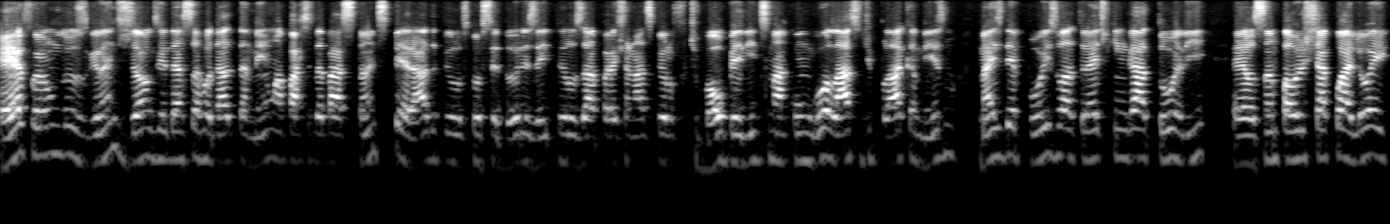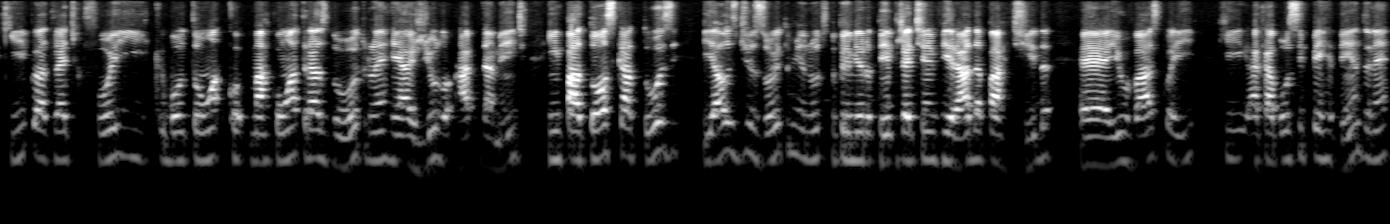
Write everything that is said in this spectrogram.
É, foi um dos grandes jogos dessa rodada também, uma partida bastante esperada pelos torcedores aí, pelos apaixonados pelo futebol. O Benítez marcou um golaço de placa mesmo, mas depois o Atlético engatou ali, é, o São Paulo chacoalhou a equipe, o Atlético foi e botou um, marcou um atrás do outro, né? Reagiu rapidamente, empatou aos 14 e aos 18 minutos do primeiro tempo já tinha virado a partida. É, e o Vasco aí que acabou se perdendo, né,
